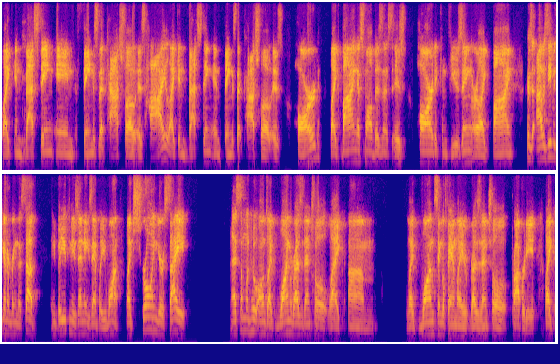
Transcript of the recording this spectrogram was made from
like investing in things that cash flow is high like investing in things that cash flow is hard. Like buying a small business is hard and confusing or like buying because i was even going to bring this up but you can use any example you want. Like scrolling your site as someone who owns like one residential like um like one single family residential property like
